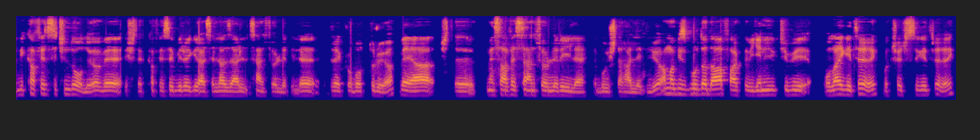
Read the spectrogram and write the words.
bir kafes içinde oluyor ve işte kafese biri girerse lazer sensörleriyle direkt robot duruyor veya işte mesafe sensörleriyle bu işler hallediliyor. Ama biz burada daha farklı bir yenilikçi bir olay getirerek, bakış açısı getirerek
